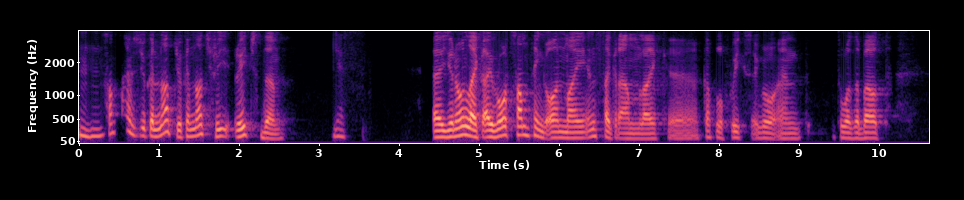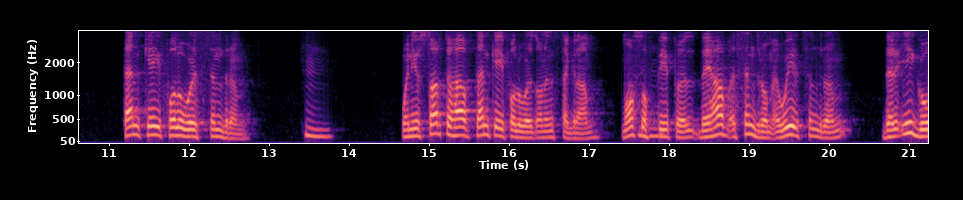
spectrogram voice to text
Mhm. sometimes you cannot you cannot re- reach them Yes. uh, you know like i wrote something on my instagram like uh, a couple of weeks ago and it was about 10k followers syndrome Hmm. when you start to have 10k followers on instagram most of Mhm. people they have a syndrome a weird syndrome their ego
